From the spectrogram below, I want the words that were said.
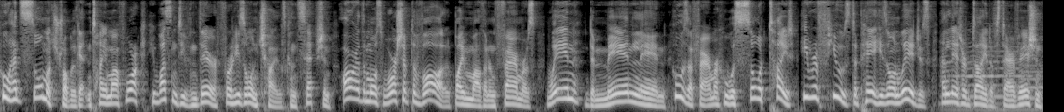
who had so much trouble getting time off work he wasn't even there for his own child's conception. Or the most worshipped of all by modern farmers, Wayne the Main Lane, who was a farmer who was so tight he refused to pay his own wages and later died of starvation.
